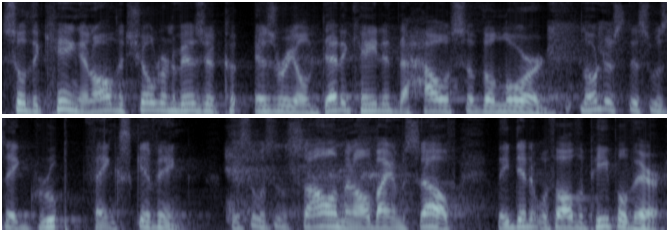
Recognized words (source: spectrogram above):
So the king and all the children of Israel dedicated the house of the Lord. Notice this was a group thanksgiving. This wasn't Solomon all by himself. They did it with all the people there.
